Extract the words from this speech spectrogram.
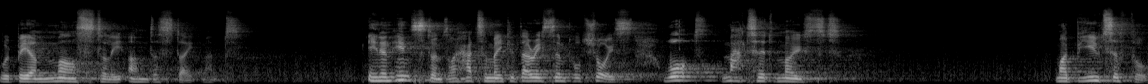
would be a masterly understatement. In an instant, I had to make a very simple choice. What mattered most? My beautiful,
